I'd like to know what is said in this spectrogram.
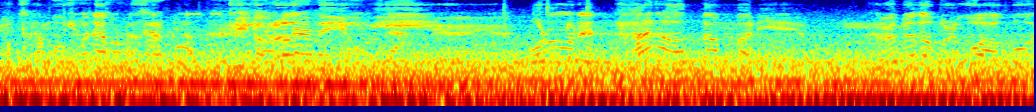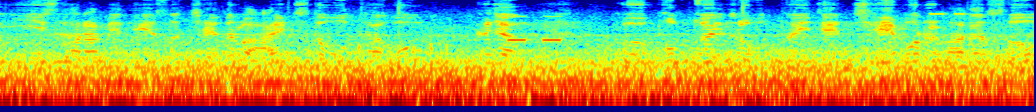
유창호 부장 판사입니다. 그런 내용이 언론에 다 나왔단 말이에요. 그럼에도 불구하고 이 사람에 대해서 제대로 알지도 못하고 그냥 그 법조인으로부터 이제 제보를 받아서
